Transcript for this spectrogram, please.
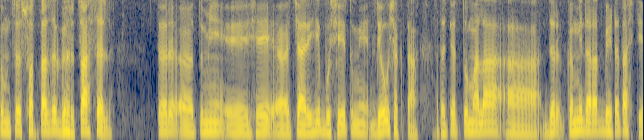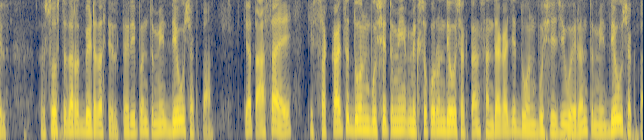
तुमचं स्वतःचं घरचं असेल तर तुम्ही हे चारही भुसे तुम्ही देऊ शकता. आता त्यात तुम्हाला जर कमी दरात भेटत असतील स्वस्त दरात भेटत असतील तरी पण तुम्ही देऊ शकता. त्यात असं आहे की सकाळचं दोन बुशे तुम्ही मिक्स करून देऊ शकता आणि संध्याकाळची दोन बुशेची वैरण तुम्ही देऊ शकता.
